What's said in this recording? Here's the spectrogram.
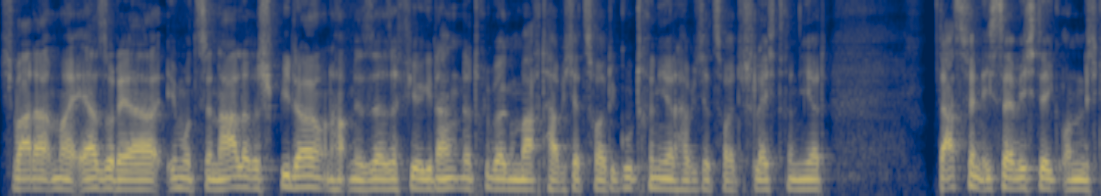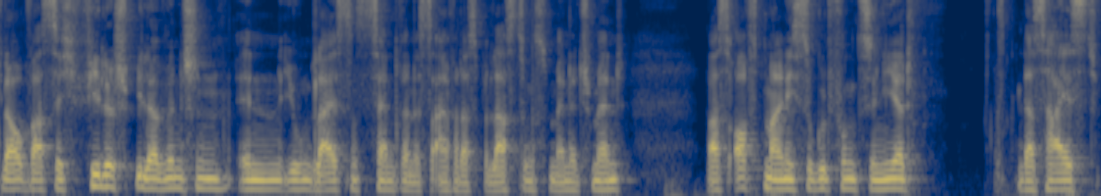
Ich war da immer eher so der emotionalere Spieler und habe mir sehr, sehr viel Gedanken darüber gemacht. Habe ich jetzt heute gut trainiert? Habe ich jetzt heute schlecht trainiert? Das finde ich sehr wichtig und ich glaube, was sich viele Spieler wünschen in Jugendleistungszentren, ist einfach das Belastungsmanagement, was oft mal nicht so gut funktioniert. Das heißt,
